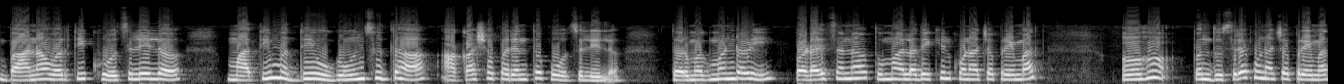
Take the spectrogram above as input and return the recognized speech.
बाणावरती खोचलेलं मातीमध्ये उगवून सुद्धा आकाशापर्यंत पोचलेलं तर मग मंडळी पडायचं ना तुम्हाला देखील कोणाच्या प्रेमात? अह पण दुसऱ्या कोणाच्या प्रेमात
